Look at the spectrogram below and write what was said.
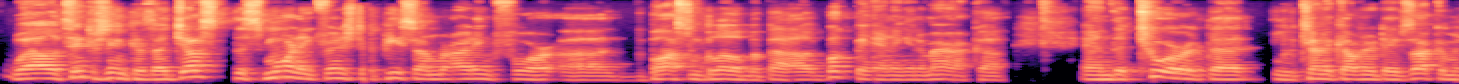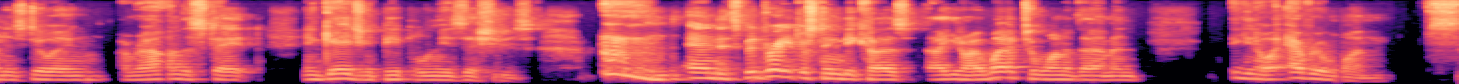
Well, it's interesting because I just this morning finished a piece I'm writing for uh, the Boston Globe about book banning in America and the tour that Lieutenant Governor Dave Zuckerman is doing around the state, engaging people in these issues. and it's been very interesting because, uh, you know, I went to one of them and, you know, everyone s-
